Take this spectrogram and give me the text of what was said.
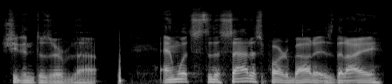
she didn't deserve that. And what's the saddest part about it is that I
